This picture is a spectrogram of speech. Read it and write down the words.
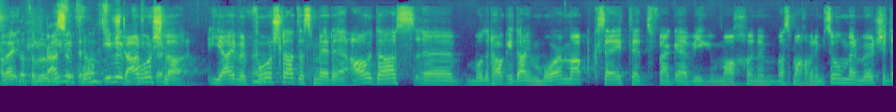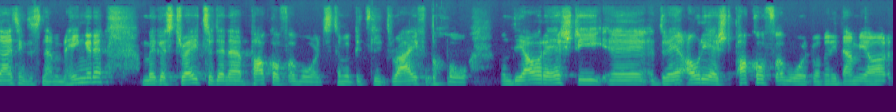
Aber Also, ich würde vorschlagen, ja, ich würde vorschlagen, dass wir all das, äh, wo der Hagi da im Warm-up gesagt hat, wegen, wie machen, was machen wir im Sommer, Merchandising, das nehmen wir hingern. Und wir gehen straight zu den Pack-Off Awards, um ein bisschen Drive bekommen. Und die allererste, äh, der allererste Pack-Off Award, den wir in diesem Jahr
